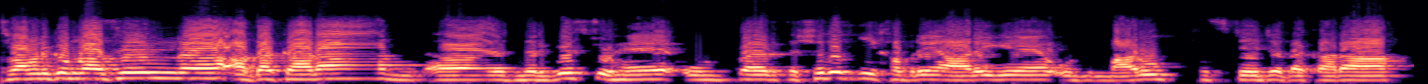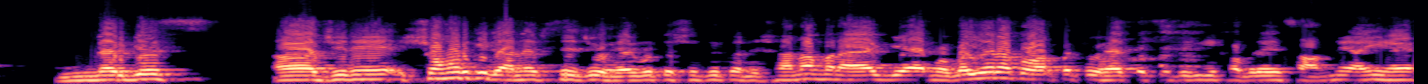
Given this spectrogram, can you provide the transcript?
असलम नाजिन अदाकारा नरगिस जो है, उन पर तशद की खबरें आ रही है। उन मारूफ स्टेज अदाकारा नरगिस जिन्हें शोहर की जानब से जो है वो तशद का निशाना बनाया गया है। मुबैना तौर पर जो है तशद की खबरें सामने आई हैं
